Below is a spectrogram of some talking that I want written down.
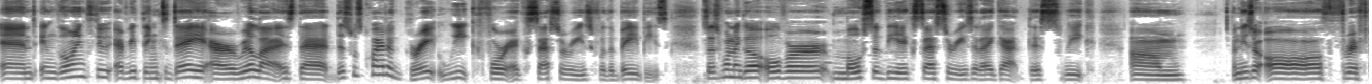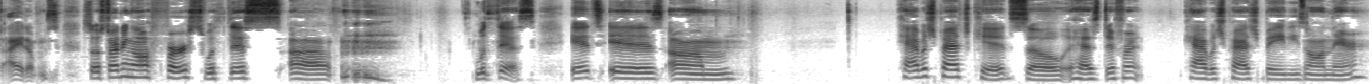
And in going through everything today, I realized that this was quite a great week for accessories for the babies. So I just want to go over most of the accessories that I got this week. Um, and these are all thrift items. So starting off first with this, uh, with this, it is, um, Cabbage Patch Kids, so it has different Cabbage Patch babies on there.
